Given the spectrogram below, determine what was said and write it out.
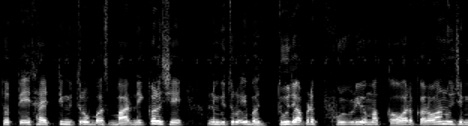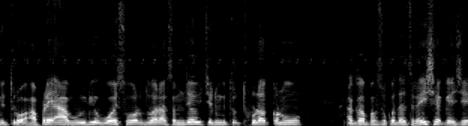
તો તે સાઈડથી મિત્રો બસ બહાર નીકળશે અને મિત્રો એ બધું જ આપણે ફૂલ વિડીયોમાં કવર કરવાનું છે. મિત્રો આપણે આ વીડિયો વોઇસ ઓવર દ્વારા સમજાવ્યું છે મિત્રો થોડા ઘણું આગા પાછું કદાચ રહી શકે છે.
